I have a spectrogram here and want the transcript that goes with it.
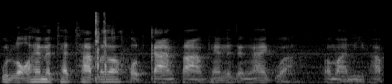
คุณรอให้มันชัดๆ แล้วก็กดกลางตามแค่นั้นจะง่ายกว่าประมาณนี้ครับ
